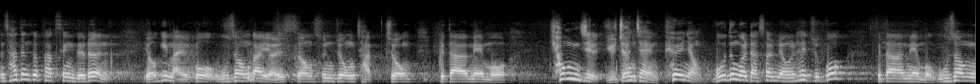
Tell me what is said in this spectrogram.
4등급 학생들은 여기 말고 우성과 열성, 순종, 잡종, 그 다음에 뭐 형질, 유전자형, 표현형 모든 걸 다 설명을 해주고 그 다음에 뭐 우성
